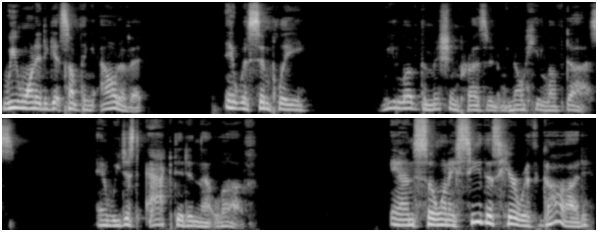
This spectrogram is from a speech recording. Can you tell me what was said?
we wanted to get something out of it. It was simply we loved the mission president. We know he loved us. And we just acted in that love. And so when I see this here with God,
